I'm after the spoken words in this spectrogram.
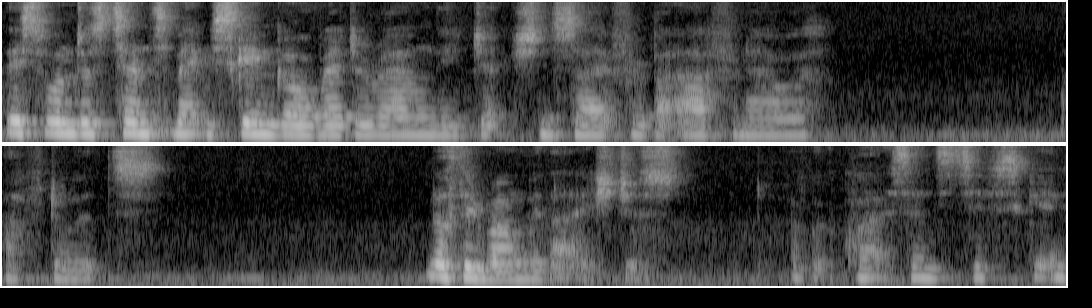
This one does tend to make my skin go red around the injection site for about half an hour afterwards. Nothing wrong with that, it's just I've got quite a sensitive skin.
